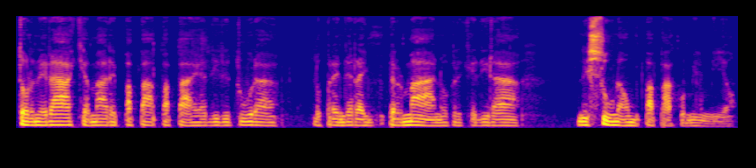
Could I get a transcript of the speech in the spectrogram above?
tornerà a chiamare papà papà e addirittura lo prenderà per mano perché dirà nessuno ha un papà come il mio.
